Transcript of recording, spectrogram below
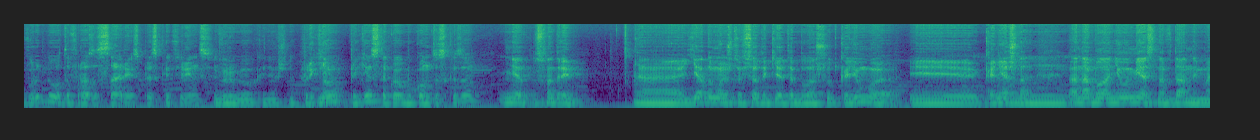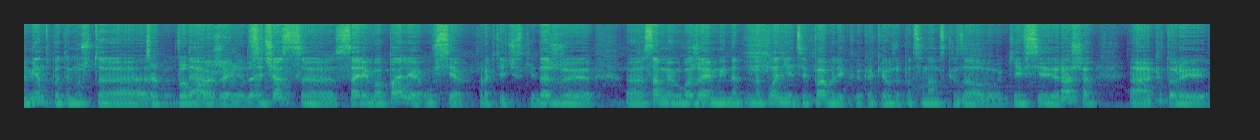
вырубила эта фраза Сари из пресс-конференции? вырубил, конечно. Прикинь, Ну, прикинь, с такой буквом ты сказал. Нет, ну смотри, э, я думаю, что все-таки это была шутка юмора, и, конечно, М, она была неуместна в данный момент, потому что да, да. сейчас э, Сари в опале у всех практически, даже э, самый уважаемый на, на планете паблик, как я уже пацанам сказал, KFC Russia, э, который,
